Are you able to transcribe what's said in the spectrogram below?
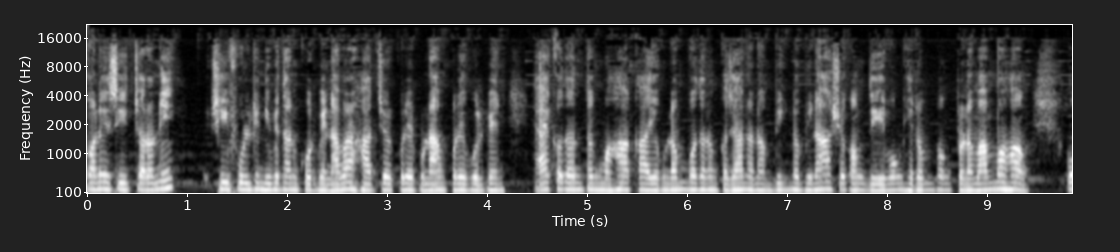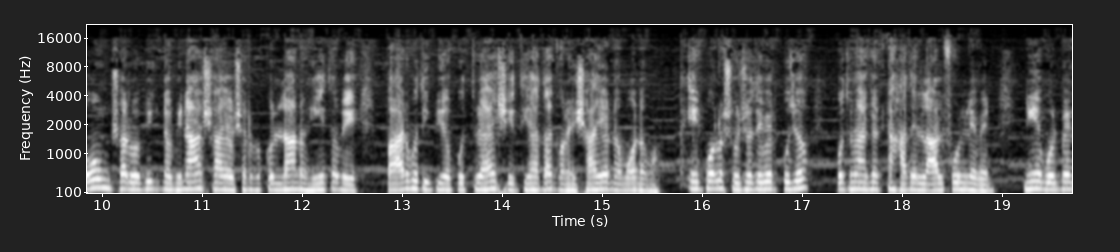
গণেশজির চরণে সেই ফুলটি নিবেদন করবেন। আবার হাত জোর করে প্রণাম করে বলবেন, একদন্তং মহাকায়ং লম্বদরং গজাননং বিঘ্ন বিনাশকং দেবং হেরম্বং প্রণমাম্যহং ওম সর্ববিঘ্ন বিনাশায় সর্বকল্যাণ হেতবে পার্বতী প্রিয় পুত্রায় সিদ্ধিহাতা গণেশায় নমো নমঃ। এরপর সূর্যদেবের পুজো। প্রথমে আগে একটা হাতে লাল ফুল নেবেন। নিয়ে বলবেন,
